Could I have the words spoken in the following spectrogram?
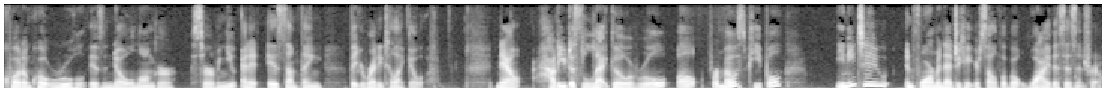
quote unquote rule is no longer serving you and it is something that you're ready to let go of. Now, how do you just let go of a rule? Well, for most people, you need to inform and educate yourself about why this isn't true.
